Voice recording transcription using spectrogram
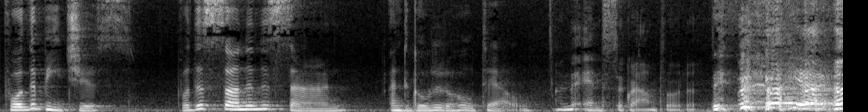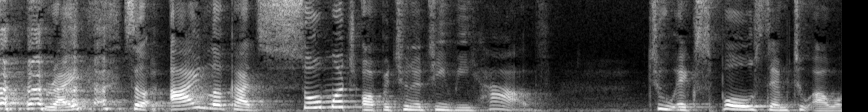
for the beaches, for the sun and the sand, and go to the hotel. And the Instagram photos. yes, right? So I look at so much opportunity we have to expose them to our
